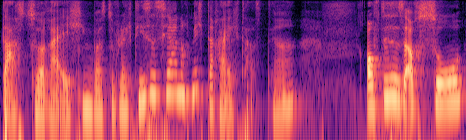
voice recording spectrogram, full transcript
das zu erreichen, was du vielleicht dieses Jahr noch nicht erreicht hast, ja? Oft ist es auch so,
